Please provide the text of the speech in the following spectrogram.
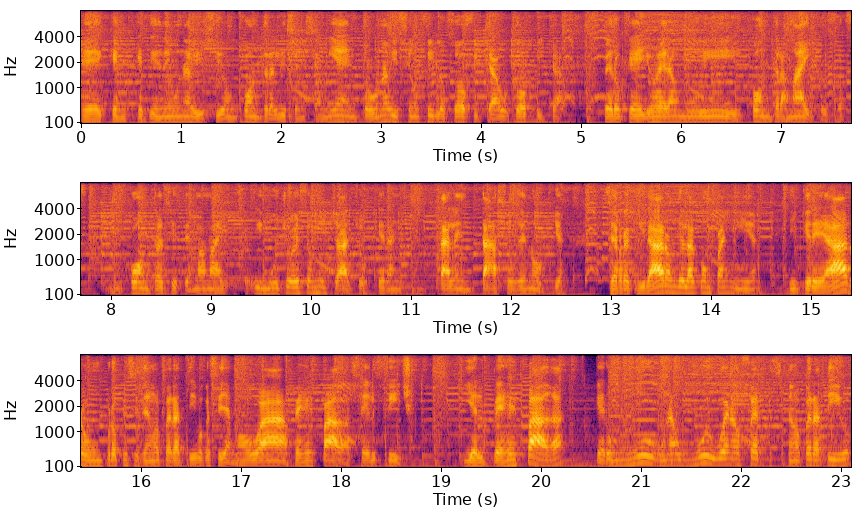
que, tienen una visión contra el licenciamiento, una visión filosófica, utópica, pero que ellos eran muy contra Microsoft, contra el sistema Microsoft. Y muchos de esos muchachos, que eran talentazos de Nokia, se retiraron de la compañía y crearon un propio sistema operativo que se llamaba Pez Espada, Selfish. Y el Pez Espada, que era una muy buena oferta de sistema operativo,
